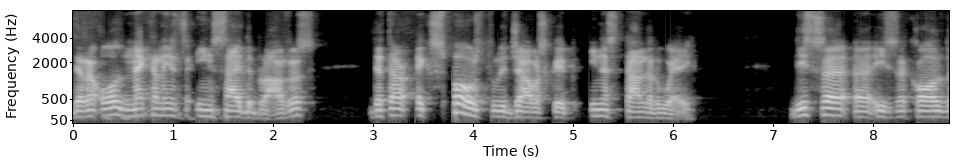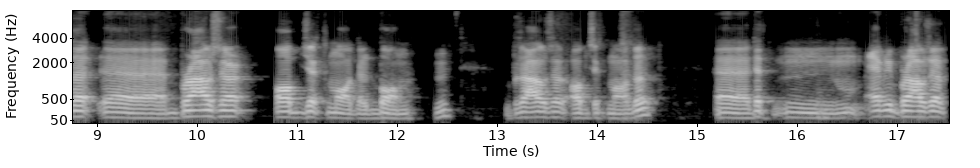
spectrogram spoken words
there are all mechanisms inside the browsers that are exposed to the javascript in a standard way. This uh, is called browser object model BOM browser object model uh, that um, every browser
